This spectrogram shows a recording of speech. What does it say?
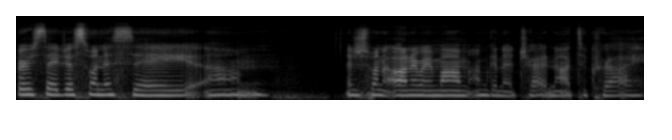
First, I just want to say, um, I just want to honor my mom. I'm going to try not to cry.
